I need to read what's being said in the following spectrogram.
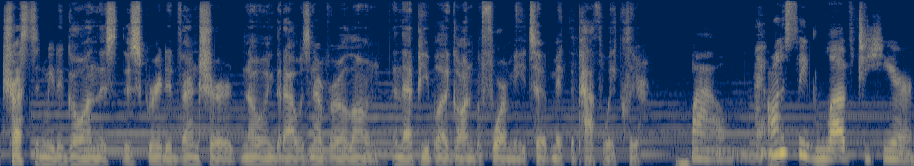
trusted me to go on this, this great adventure, knowing that I was never alone and that people had gone before me to make the pathway clear. Wow. I honestly love to hear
